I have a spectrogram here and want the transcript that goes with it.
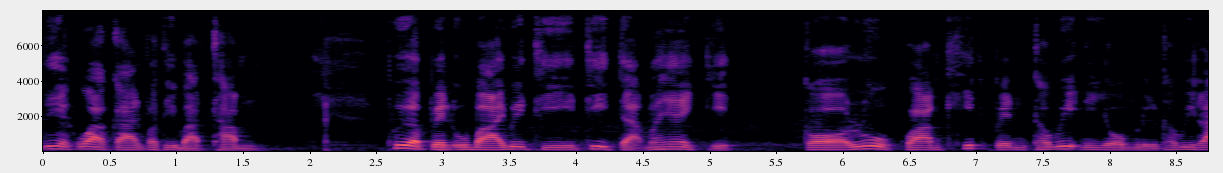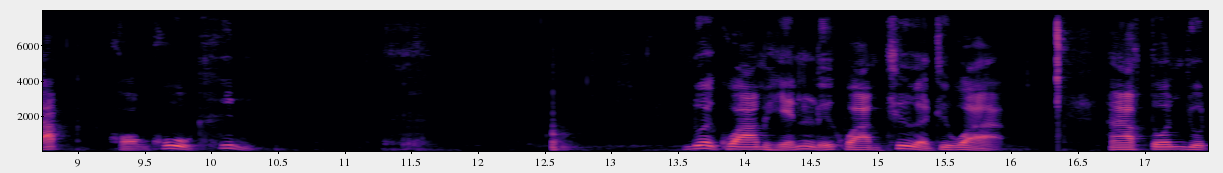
เรียกว่าการปฏิบัติธรรม เพื่อเป็นอุบายวิธีที่จะไม่ให้จิต ก่อรูปความคิดเป็นทวินิยมหรือทวิรักษ์ของคู่ขึ้น ด้วยความเห็นหรือความเชื่อที่ว่า หากตนหยุด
